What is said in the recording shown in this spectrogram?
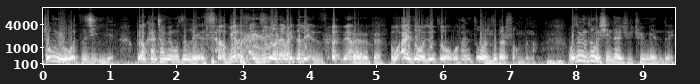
忠于我自己一点，不要看唱片公司脸色，不要看制作单位的脸色，这样。对对对，我爱做我就做，我反正做了自个儿爽的嘛。我是用这种心态去去面对，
